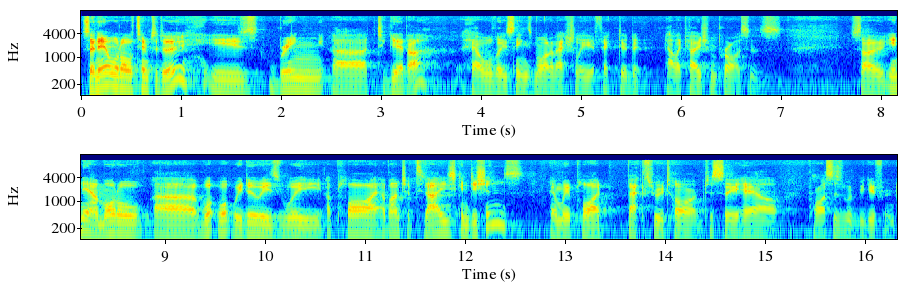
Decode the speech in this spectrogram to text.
So now what I'll attempt to do is bring uh, together how all these things might have actually affected allocation prices. So in our model, uh, what, what we do is we apply a bunch of today's conditions and we apply it back through time to see how prices would be different.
